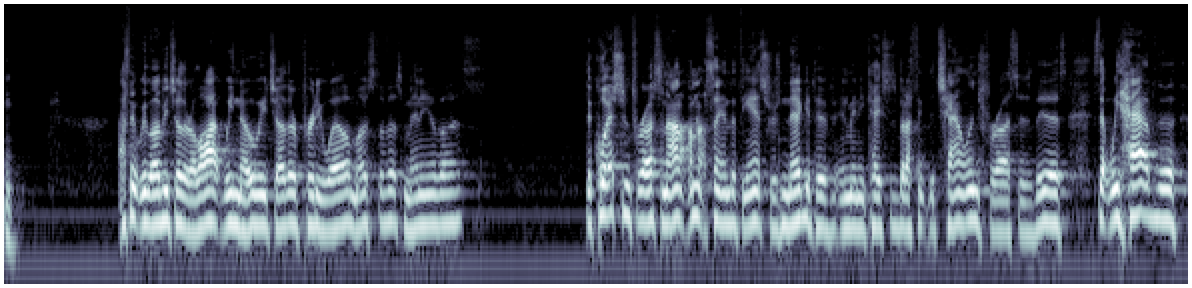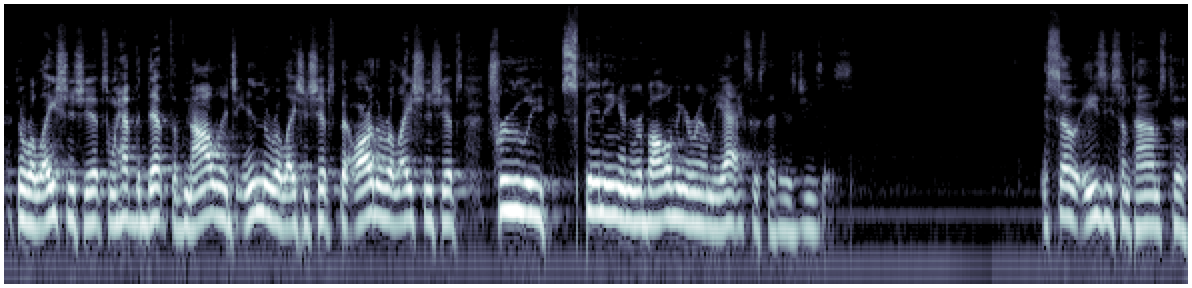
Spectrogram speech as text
I think we love each other a lot. We know each other pretty well, most of us, many of us. The question for us, and I'm not saying that the answer is negative in many cases, but I think the challenge for us is this is that we have the, the relationships and we have the depth of knowledge in the relationships, but are the relationships truly spinning and revolving around the axis that is Jesus? It's so easy sometimes to,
